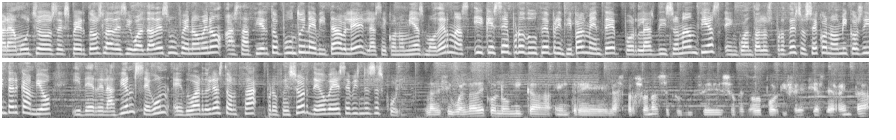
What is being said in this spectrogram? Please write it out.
Para muchos expertos, la desigualdad es un fenómeno hasta cierto punto inevitable en las economías modernas y que se produce principalmente por las disonancias en cuanto a los procesos económicos de intercambio y de relación, según Eduardo Irastorza, profesor de OBS Business School. La desigualdad económica entre las personas se produce sobre todo por diferencias de renta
